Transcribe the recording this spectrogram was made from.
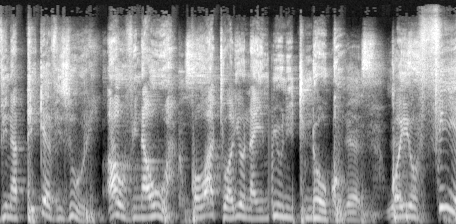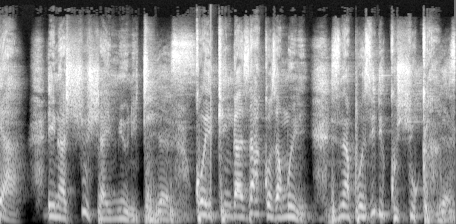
vinapiga vizuri au vinaua kwa watu walio na immunity ndogo Yes, kwa hiyo fia inashusha immunity Yes. kwa hiyo kinga zako za mwili zinapozidi kushuka Yes.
